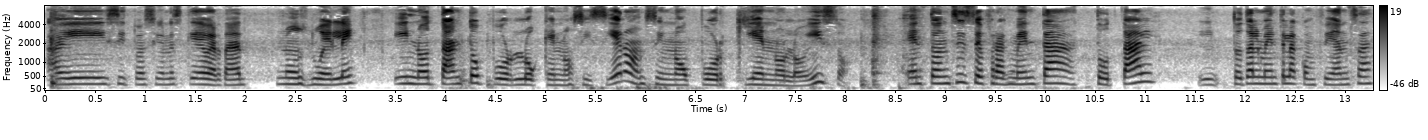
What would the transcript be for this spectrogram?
hay situaciones que de verdad nos duele y no tanto por lo que nos hicieron, sino por quien no lo hizo. Entonces se fragmenta total, totalmente la confianza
